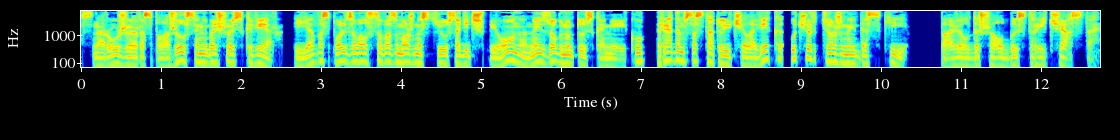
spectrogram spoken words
Снаружи расположился небольшой сквер, и я воспользовался возможностью усадить шпиона на изогнутую скамейку рядом со статуей человека у чертежной доски. Павел дышал быстро и часто,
